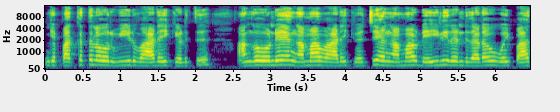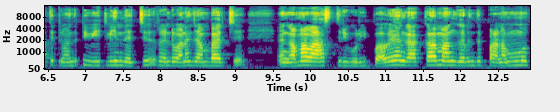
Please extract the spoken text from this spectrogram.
இங்கே பக்கத்தில் ஒரு வீடு வாடகைக்கு எடுத்து அங்கே கொண்டு போய் எங்கள் அம்மா வாடகைக்கு வச்சு எங்கள் அம்மாவை டெய்லி ரெண்டு தடவை போய் பார்த்துட்டு வந்துட்டு வீட்லேயும் தைச்சு ரெண்டு பணம் சம்பாரிச்சு எங்கள் அம்மா ஆஸ்திரி கூட்டிகிட்டு போவேன். எங்கள் அக்காவும் அங்கேருந்து பணமும்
